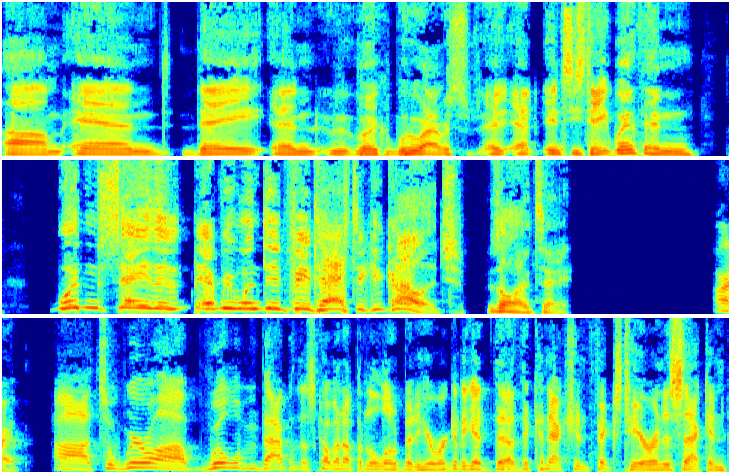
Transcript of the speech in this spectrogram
um, and they and like who I was at NC State with and wouldn't say that everyone did fantastic in college. Is all I'd say. All right. Uh, so we're uh, Will will be back with us coming up in a little bit here. We're gonna get the, the connection fixed here in a second.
